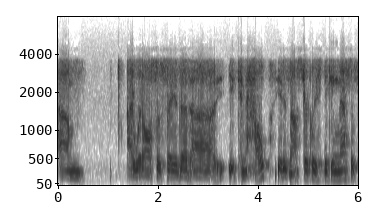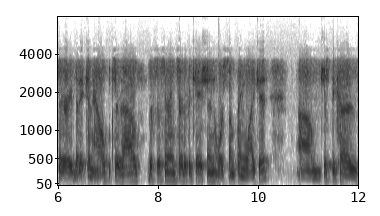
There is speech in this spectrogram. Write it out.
Um, I would also say that uh, it can help. It is not strictly speaking necessary, but it can help to have the Cicerone certification or something like it, um, just because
